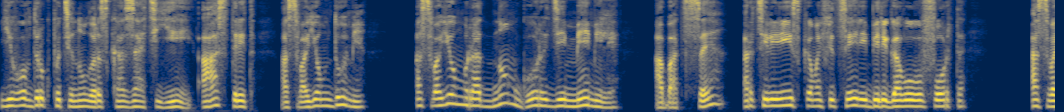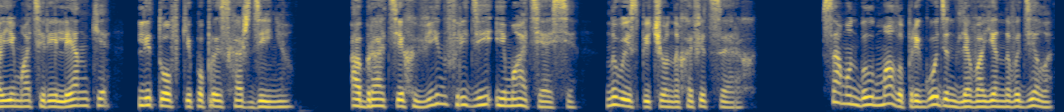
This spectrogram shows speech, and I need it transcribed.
Его вдруг потянуло рассказать ей, Астрид, о своем доме, о своем родном городе Мемеле, об отце, артиллерийском офицере берегового форта, о своей матери Ленке, литовке по происхождению, о братьях Винфриде и Матиасе, новоиспеченных офицерах. Сам он был мало пригоден для военного дела.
